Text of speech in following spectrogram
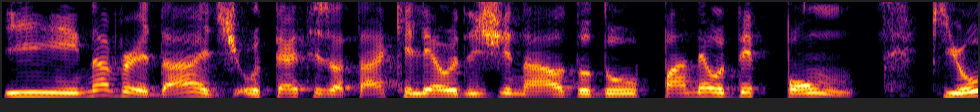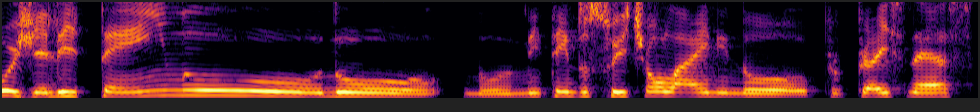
E, na verdade, o Tetris Attack ele é original do, do Panel Depon, que hoje ele tem no, no, no Nintendo Switch Online, no, pro, pra SNES.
